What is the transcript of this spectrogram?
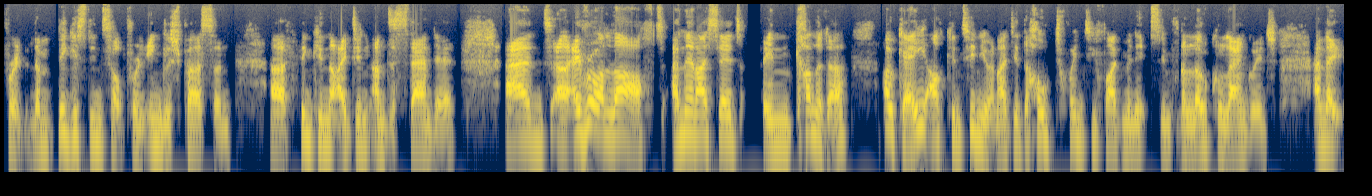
for it, the biggest insult for an English person, uh, thinking that I didn't understand it. And uh, everyone laughed. And then I said, in Kannada, okay, I'll continue. And I did the whole 25 minutes in the local language. And they,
